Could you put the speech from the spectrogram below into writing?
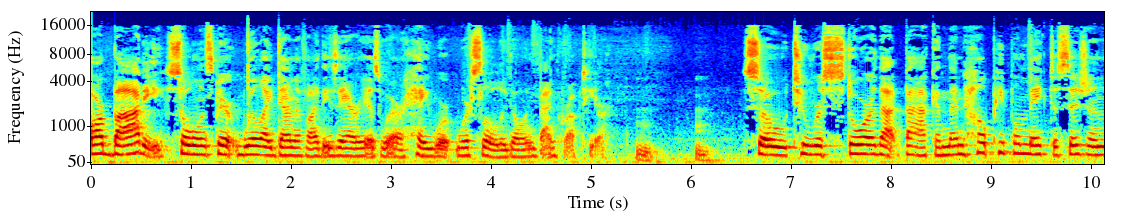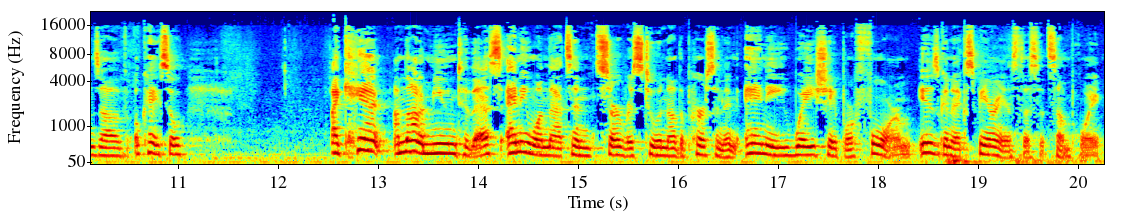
our body, soul, and spirit will identify these areas where, hey, we're, we're slowly going bankrupt here. So to restore that back and then help people make decisions of, okay, so I can't, I'm not immune to this. Anyone that's in service to another person in any way, shape, or form is going to experience this at some point.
